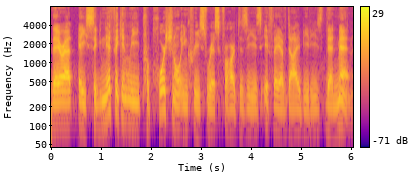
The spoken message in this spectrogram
they are at a significantly proportional increased risk for heart disease if they have diabetes than men.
